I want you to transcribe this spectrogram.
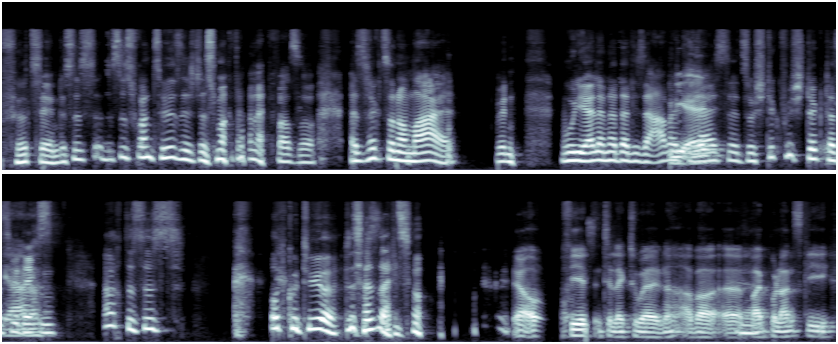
14, das ist, das ist Französisch, das macht man einfach so. Es wirkt so normal. Wenn Woody Allen hat da diese Arbeit Woody Allen- geleistet, so Stück für Stück, dass wir Ja, das- denken, ach, das ist Haute Couture, das ist halt so. Ja, jeden Fall intellektuell, ne? Aber äh, Ja. bei Polanski,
